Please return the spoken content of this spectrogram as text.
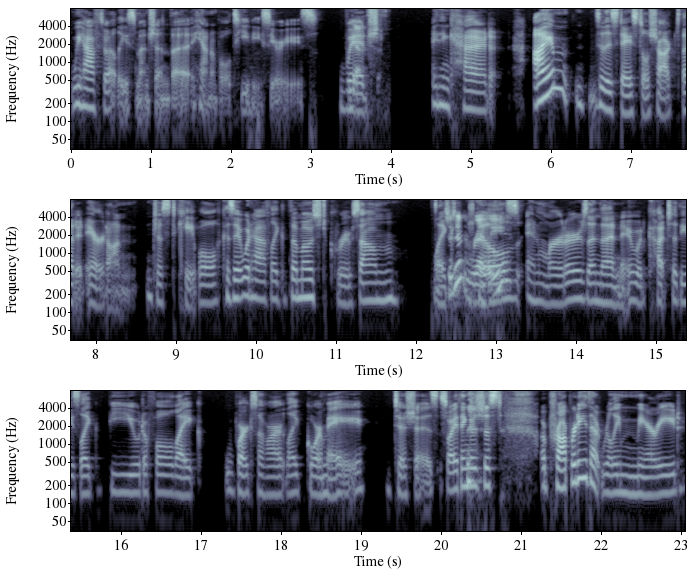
we have to at least mention the Hannibal TV series, which Yes. I think had I'm to this day still shocked that it aired on just cable because it would have like the most gruesome like it really? kills and murders and then it would cut to these like beautiful like works of art like gourmet dishes. So I think it was just a property that really married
